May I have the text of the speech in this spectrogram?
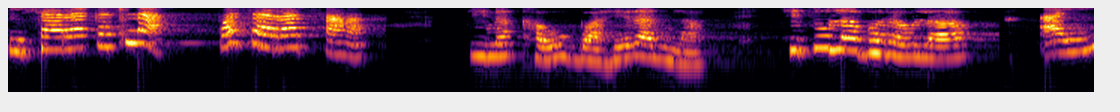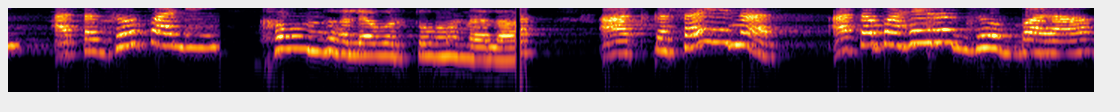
पिसारा कसला? पसाराच. हा तिनं खाऊ बाहेर आणला. चिचूला भरवला. आई आता झोप आली. खाऊन झाल्यावर तो म्हणाला आत कसा येणार? आता बाहेरच झोप बाळा.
